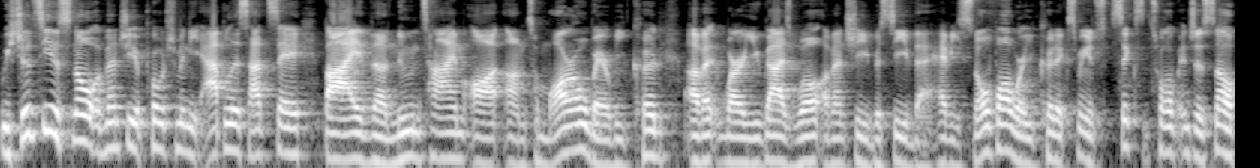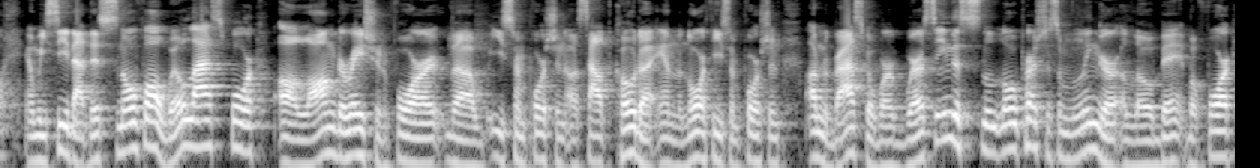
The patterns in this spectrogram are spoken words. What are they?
we should see the snow eventually approach Minneapolis, I'd say by the noontime on um, tomorrow, where we could, uh, where you guys will eventually receive the heavy snowfall, where you could experience six to 12 inches of snow. And we see that this snowfall will last for a long duration for the eastern portion of South Dakota and the northeastern portion of Nebraska, where we're seeing this low pressure system linger a little bit before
